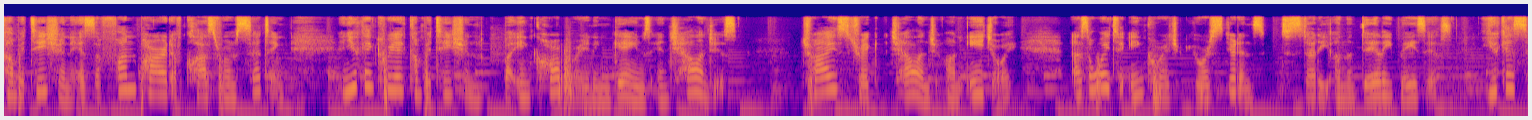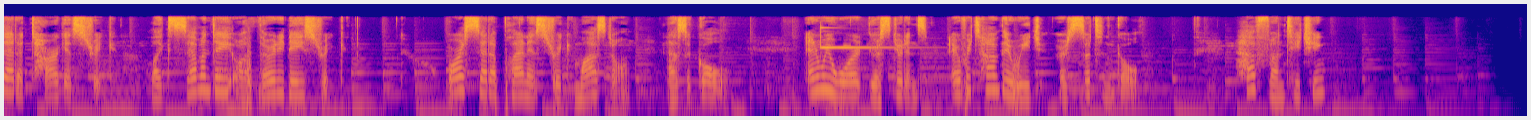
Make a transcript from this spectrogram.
Competition is a fun part of classroom setting, and you can create competition by incorporating games and challenges. Try Streak Challenge on eJoy as a way to encourage your students to study on a daily basis. You can set a target streak, like 7-day or 30-day streak, or set a planet streak milestone as a goal, and reward your students every time they reach a certain goal. Have fun teaching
